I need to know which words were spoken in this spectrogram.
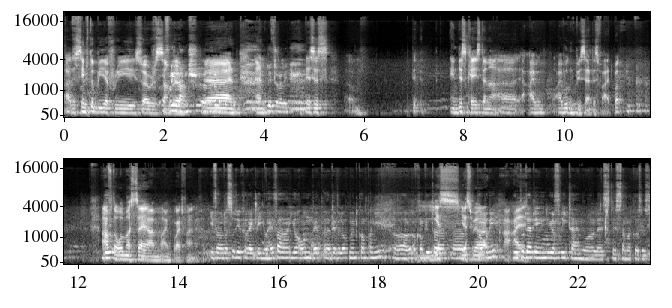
uh, this seems to be a free service A free lunch, uh, yeah, and, and literally. this is um, th- in this case then uh, I, I wouldn't be satisfied but after all, must say I'm, I'm quite fine with it. If I understood you correctly, you have a, your own web uh, development company, uh, a computer Yes, uh, yes, we are- company. I- you do that in your free time, more or less, these summer courses.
